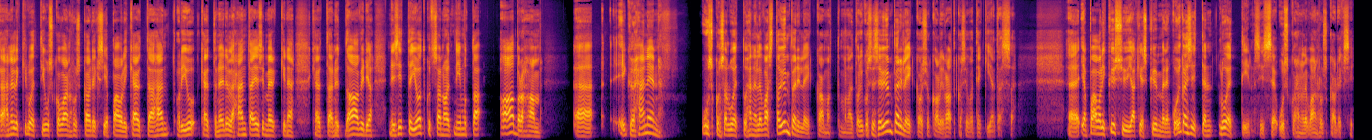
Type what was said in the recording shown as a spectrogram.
hänellekin luettiin usko vanhuskaudeksi ja Paavali käyttää, hän oli ju, käyttänyt edellä häntä esimerkkinä, käyttää nyt Daavidia, niin sitten jotkut sanoivat, niin, mutta Abraham, ää, eikö hänen uskonsa luettu hänelle vasta ympärileikkaamattomana, että oliko se se ympärileikkaus, joka oli ratkaiseva tekijä tässä – ja Paavali kysyy jakes 10, kuinka sitten luettiin siis se usko hänelle vanhuskaudeksi,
